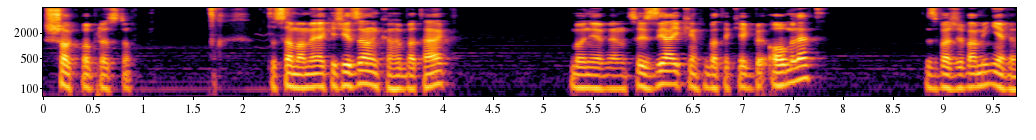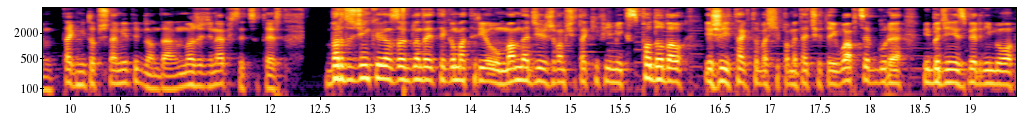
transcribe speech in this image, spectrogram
Szok po prostu. To co, mamy jakieś jedzonko chyba, tak? Bo nie wiem, coś z jajkiem, chyba taki jakby omlet? Z warzywami, nie wiem. Tak mi to przynajmniej wygląda. Możecie napisać, co to jest. Bardzo dziękuję za oglądanie tego materiału. Mam nadzieję, że Wam się taki filmik spodobał. Jeżeli tak, to właśnie pamiętajcie o tej łapce w górę. Mi będzie niezmiernie miło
